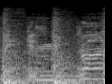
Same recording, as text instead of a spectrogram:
making you run.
